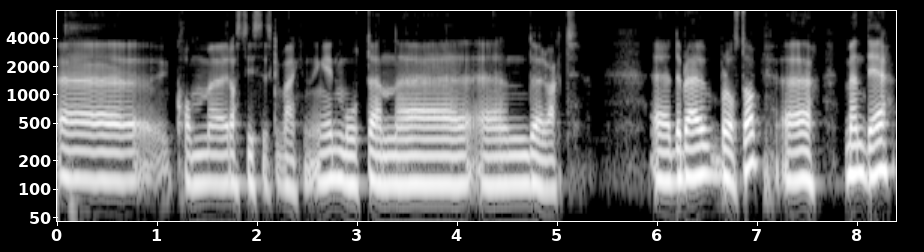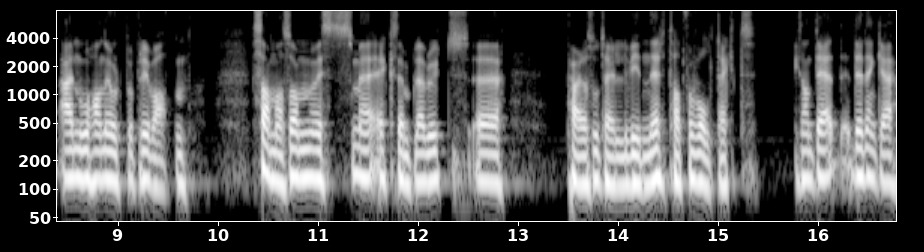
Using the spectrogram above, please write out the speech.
uh, kom med rasistiske bemerkninger mot en, eh, en dørvakt. Det ble blåst opp, men det er noe han har gjort på privaten. Samme som hvis med eksempelet jeg har brukt, Paradise Hotel-vinner tatt for voldtekt. Ikke sant? Det, det tenker jeg.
